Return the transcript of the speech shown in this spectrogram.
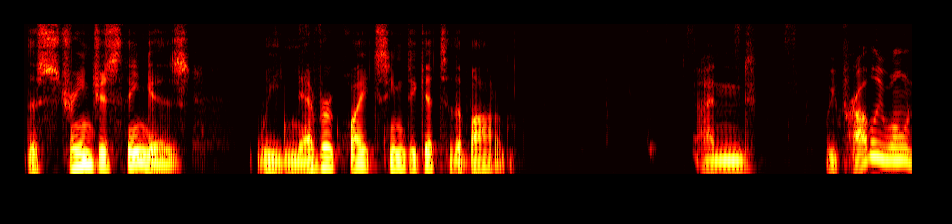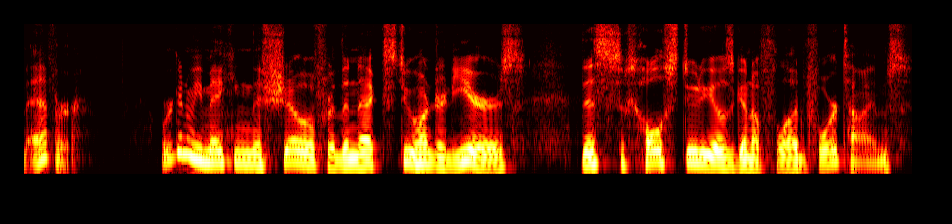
the strangest thing is, we never quite seem to get to the bottom. And we probably won't ever. We're going to be making this show for the next 200 years. This whole studio is going to flood four times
